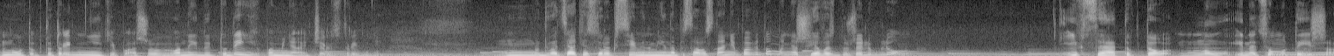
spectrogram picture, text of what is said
Ну, тобто три дні, типу, а що вони йдуть туди, їх поміняють через три дні. В 20.47 він мені написав останнє повідомлення, що я вас дуже люблю. І все. Тобто, ну, і на цьому тиша.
